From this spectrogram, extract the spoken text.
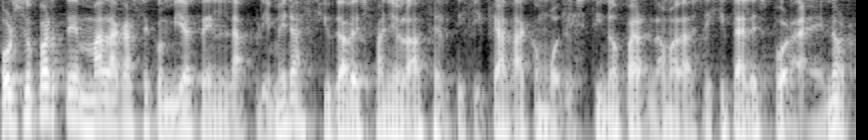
Por su parte, Málaga se convierte en la primera ciudad española certificada como destino para nómadas digitales por AENOR.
